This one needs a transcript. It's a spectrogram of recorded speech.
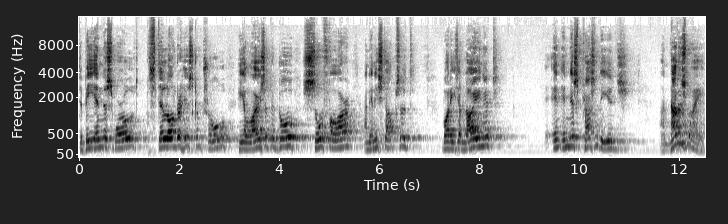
to be in this world, still under his control, he allows it to go so far and then he stops it. But he's allowing it in, in this present age, and that is why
